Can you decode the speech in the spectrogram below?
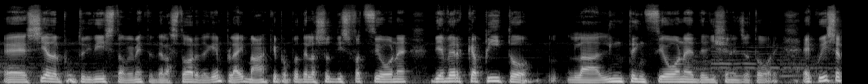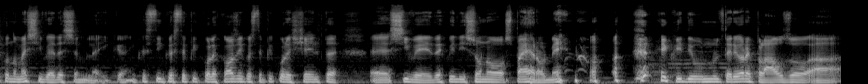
eh, sia dal punto di vista ovviamente della storia del gameplay, ma anche proprio della soddisfazione di aver capito la, l'intenzione degli sceneggiatori. E qui secondo me si vede Sam Lake, in, questi, in queste piccole cose, in queste piccole scelte eh, si vede, quindi sono, spero almeno, e quindi un ulteriore applauso a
